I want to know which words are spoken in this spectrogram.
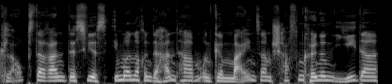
glaubst daran, dass wir es immer noch in der Hand haben und gemeinsam schaffen können, jeder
